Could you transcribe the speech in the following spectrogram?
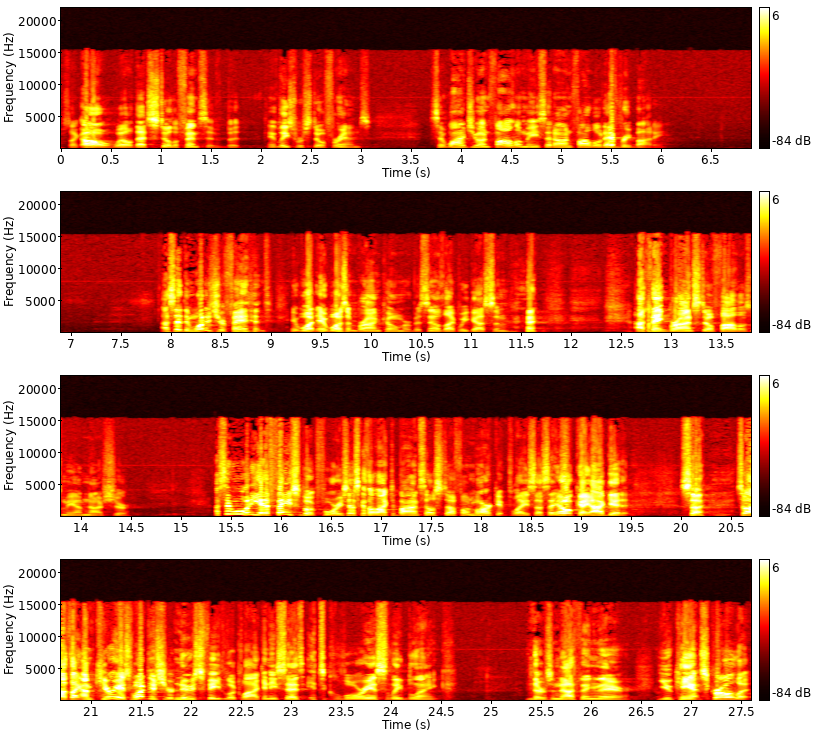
It's like, Oh, well, that's still offensive, but at least we're still friends. I said, Why'd you unfollow me? He said, I unfollowed everybody. I said, Then what is your fan? It, it wasn't Brian Comer, but it sounds like we got some. I think Brian still follows me, I'm not sure. I said, Well, what do you have Facebook for? He says, Because I like to buy and sell stuff on Marketplace. I say, Okay, I get it. So, so I was like, I'm curious, what does your news feed look like? And he says, It's gloriously blank. There's nothing there. You can't scroll it.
